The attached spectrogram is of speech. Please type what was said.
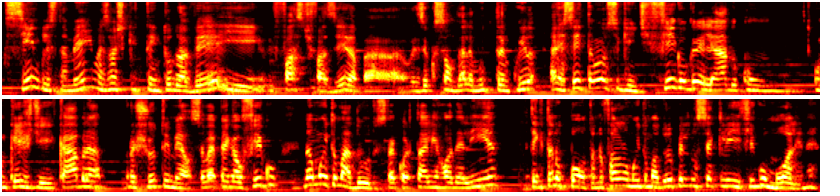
simples também, mas eu acho que tem tudo a ver e fácil de fazer. A, execução dela é muito tranquila. A receita então é o seguinte: figo grelhado com com queijo de cabra, prosciutto e mel. Você vai pegar o figo, não muito maduro, você vai cortar ele em rodelinha, tem que estar no ponto. Não falando muito maduro para ele não ser aquele figo mole, né?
